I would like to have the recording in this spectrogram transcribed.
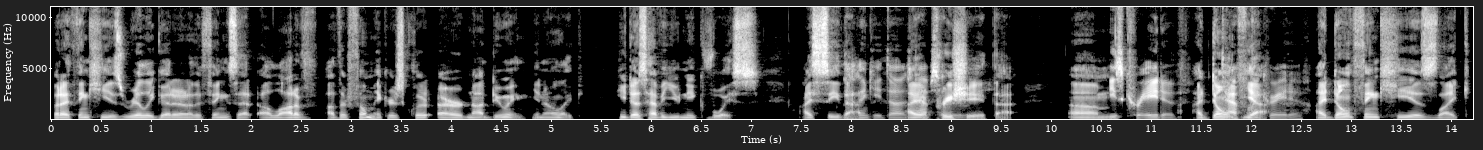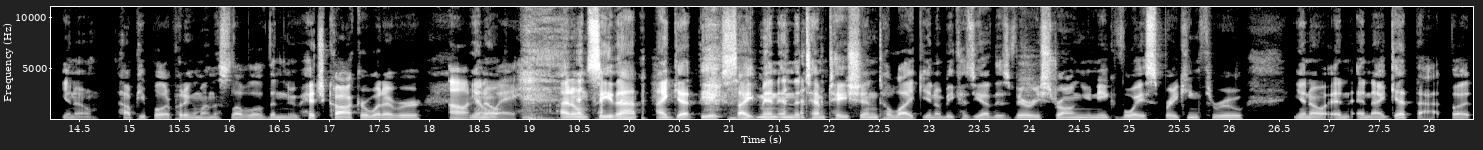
But I think he is really good at other things that a lot of other filmmakers clear, are not doing. You know, like he does have a unique voice. I see that. I think he does. I absolutely. appreciate that. Um, He's creative. I don't. Definitely yeah, creative. I don't think he is like you know how people are putting him on this level of the new Hitchcock or whatever. Oh you no know, way. I don't see that. I get the excitement and the temptation to like you know because you have this very strong, unique voice breaking through, you know, and and I get that, but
